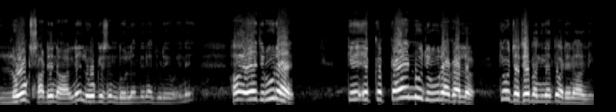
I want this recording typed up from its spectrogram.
ਲੋਕ ਸਾਡੇ ਨਾਲ ਨੇ, ਲੋਕ ਇਸ ਅੰਦੋਲਨ ਦੇ ਨਾਲ ਜੁੜੇ ਹੋਏ ਨੇ। ਹਾਂ, ਇਹ ਜ਼ਰੂਰ ਹੈ ਕਿ ਇੱਕ ਕਹਿਣ ਨੂੰ ਜ਼ਰੂਰ ਹੈ ਗੱਲ ਕਿ ਉਹ ਜਥੇਬੰਦੀਆਂ ਤੁਹਾਡੇ ਨਾਲ ਨਹੀਂ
